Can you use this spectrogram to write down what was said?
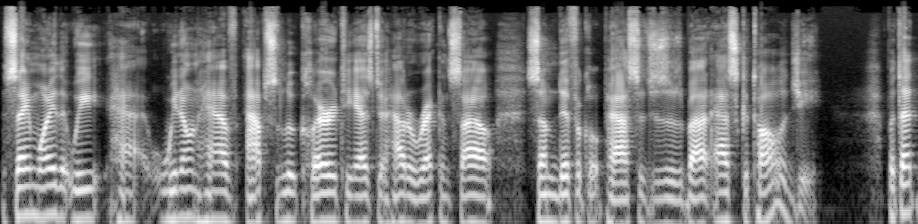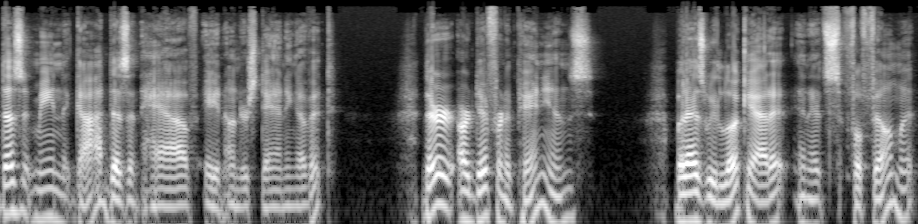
The same way that we ha- we don't have absolute clarity as to how to reconcile some difficult passages about eschatology. But that doesn't mean that God doesn't have an understanding of it. There are different opinions, but as we look at it and its fulfillment,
